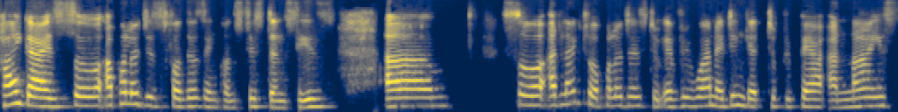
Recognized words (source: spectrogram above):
Hi guys, so apologies for those inconsistencies. Um, so I'd like to apologize to everyone. I didn't get to prepare a nice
